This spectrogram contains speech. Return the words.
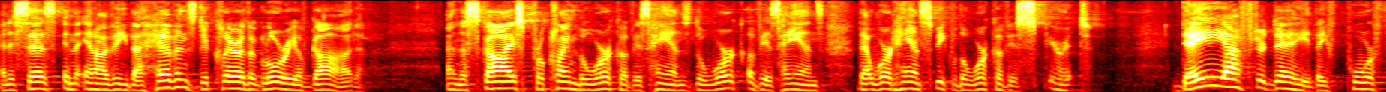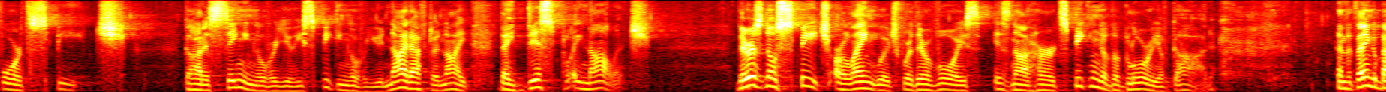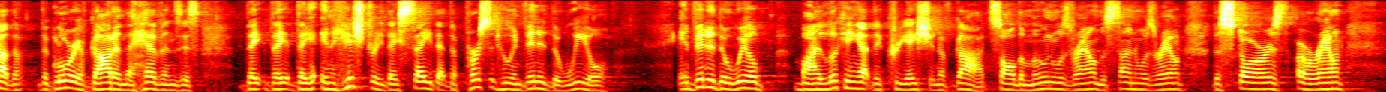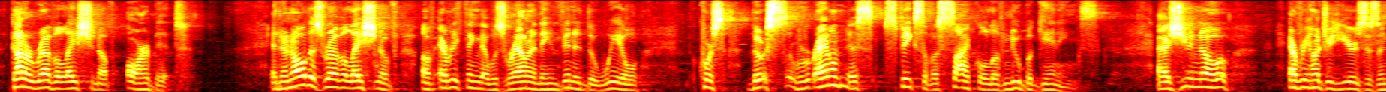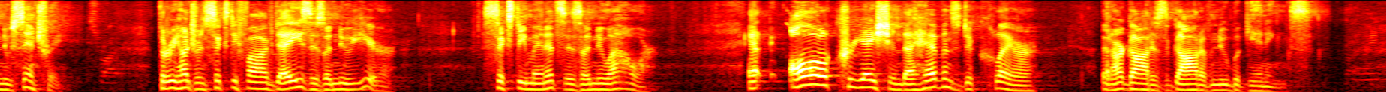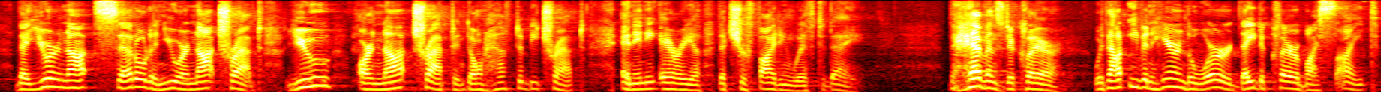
And it says in the NIV, the heavens declare the glory of God and the skies proclaim the work of his hands, the work of his hands. That word hands speak of the work of his spirit. Day after day, they pour forth speech. God is singing over you, he's speaking over you. Night after night, they display knowledge. There is no speech or language where their voice is not heard. Speaking of the glory of God. And the thing about the, the glory of God in the heavens is they, they, they, in history, they say that the person who invented the wheel invented the wheel by looking at the creation of God. Saw the moon was round, the sun was round, the stars are around. Got a revelation of orbit. And in all this revelation of, of everything that was round, and they invented the wheel, of course, the roundness speaks of a cycle of new beginnings. As you know, every hundred years is a new century. 365 days is a new year. 60 minutes is a new hour. And all creation, the heavens declare that our God is the God of new beginnings. That you're not settled and you are not trapped. You are not trapped and don't have to be trapped in any area that you're fighting with today. The heavens declare, without even hearing the word, they declare by sight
